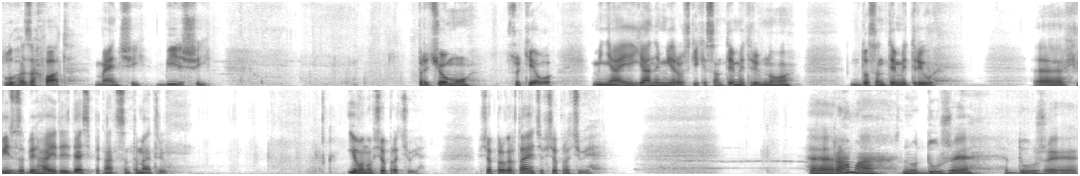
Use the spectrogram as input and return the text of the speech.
плуга. Захват менший, більший. Причому суттєво міняє. Я не міряв скільки сантиметрів, але до сантиметрів е, хвіст забігає десь 10-15 сантиметрів. І воно все працює. Все провертається, все працює. Е, Рама ну, дуже, дуже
